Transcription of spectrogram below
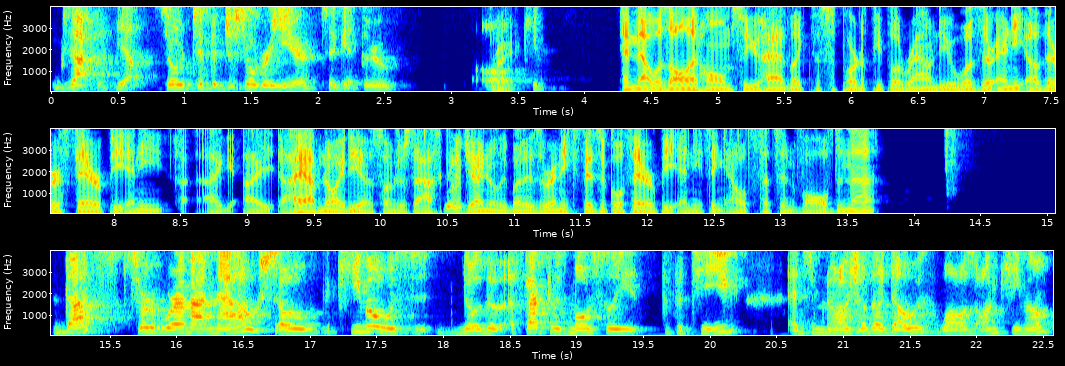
Exactly. Yeah. So it took just over a year to get through. right. Keep- and that was all at home. So you had like the support of people around you. Was there any other therapy? Any? I I, I have no idea. So I'm just asking yeah. genuinely. But is there any physical therapy? Anything else that's involved in that? That's sort of where I'm at now. So the chemo was, you know, the effect was mostly the fatigue and some nausea that I dealt with while I was on chemo.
